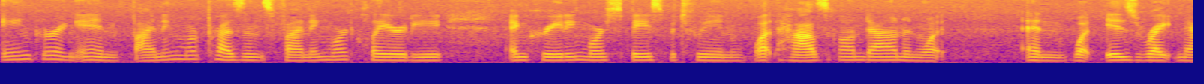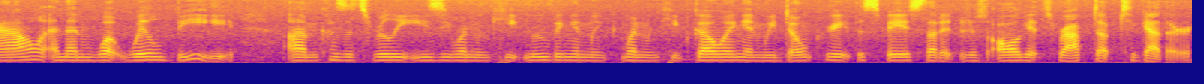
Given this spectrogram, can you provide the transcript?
anchoring in, finding more presence, finding more clarity, and creating more space between what has gone down and what and what is right now and then what will be because um, it's really easy when we keep moving and we, when we keep going and we don't create the space that it just all gets wrapped up together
